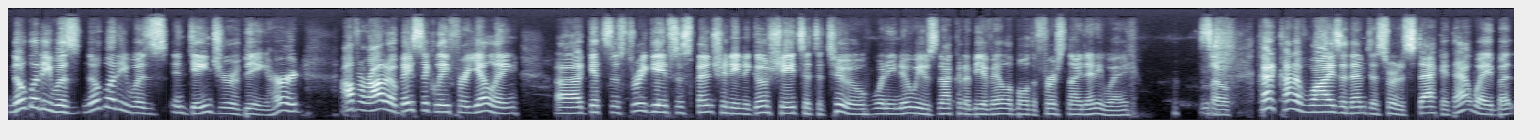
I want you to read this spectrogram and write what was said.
Nobody was nobody was in danger of being hurt. Alvarado basically for yelling uh, gets this three game suspension. He negotiates it to two when he knew he was not going to be available the first night anyway. So kind of, kind of wise of them to sort of stack it that way. But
